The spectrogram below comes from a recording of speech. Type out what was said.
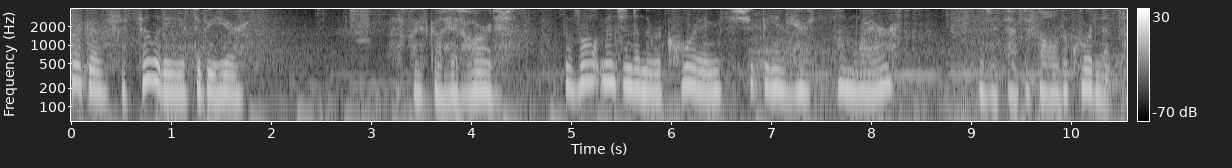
Looks like a facility used to be here. This place got hit hard. The vault mentioned in the recordings should be in here somewhere. We just have to follow the coordinates.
